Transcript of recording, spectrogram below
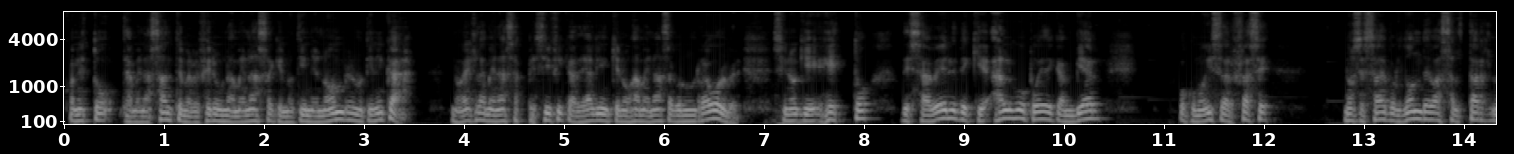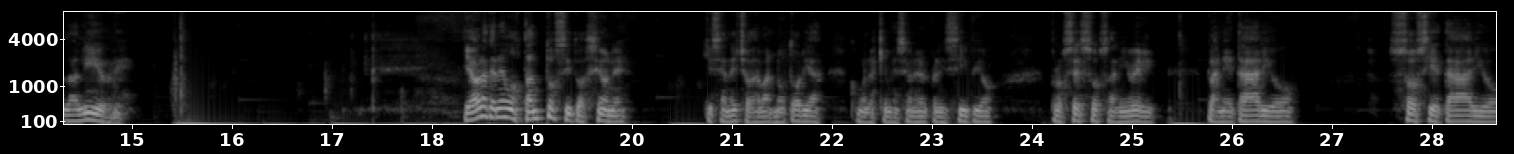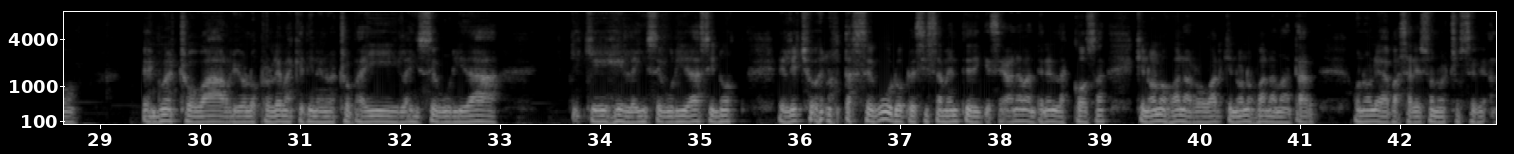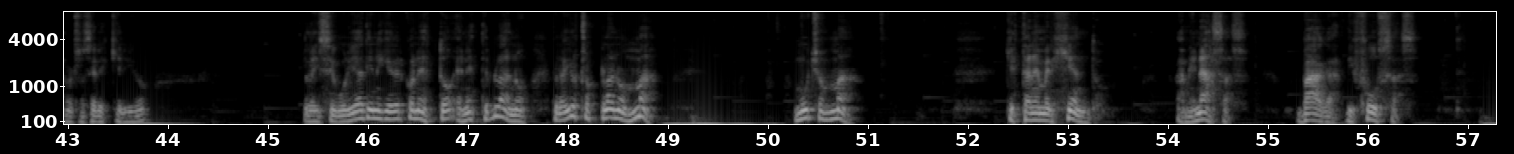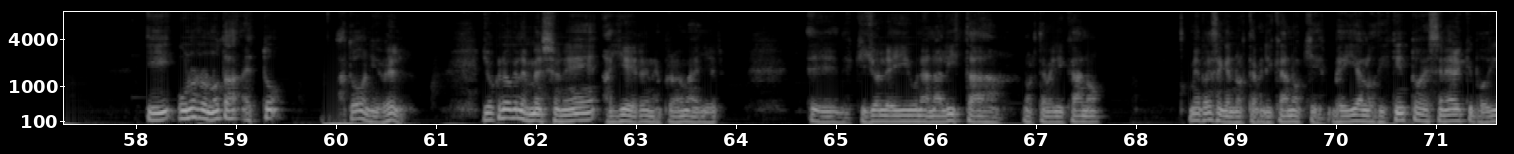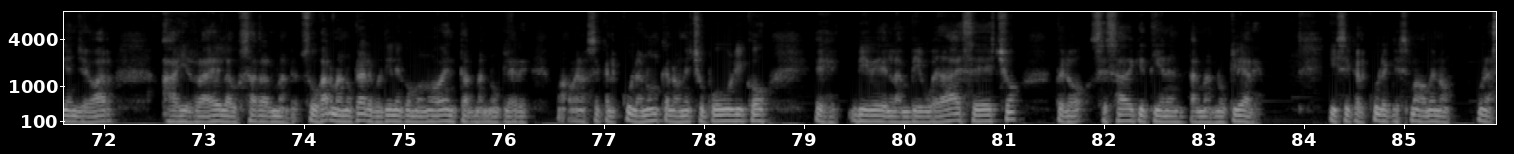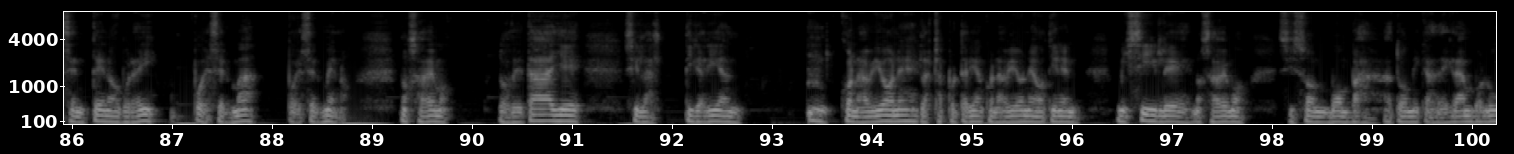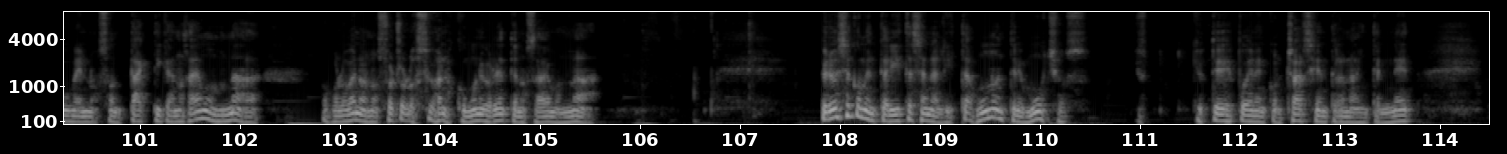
Con esto de amenazante me refiero a una amenaza que no tiene nombre, no tiene cara. No es la amenaza específica de alguien que nos amenaza con un revólver, sino que es esto de saber de que algo puede cambiar, o como dice la frase, no se sabe por dónde va a saltar la liebre. Y ahora tenemos tantas situaciones que se han hecho además notorias, como las que mencioné al principio, procesos a nivel planetario, societario, en nuestro barrio, los problemas que tiene nuestro país, la inseguridad, ¿Qué, es la inseguridad sino el hecho de no estar seguro precisamente de que se van a mantener las cosas, que no nos van a robar, que no nos van a matar o no le va a pasar eso a nuestros, a nuestros seres queridos? La inseguridad tiene que ver con esto en este plano, pero hay otros planos más, muchos más, que están emergiendo. Amenazas, vagas, difusas. Y uno lo nota esto a todo nivel. Yo creo que les mencioné ayer, en el programa de ayer, eh, que yo leí un analista norteamericano, me parece que es norteamericano, que veía los distintos escenarios que podrían llevar a Israel a usar sus armas nucleares, porque tiene como 90 armas nucleares, más o menos se calcula, nunca lo han hecho público, eh, vive en la ambigüedad ese hecho, pero se sabe que tienen armas nucleares. Y se calcula que es más o menos una centena o por ahí, puede ser más, puede ser menos. No sabemos los detalles, si las tirarían con aviones, las transportarían con aviones o tienen misiles, no sabemos si son bombas atómicas de gran volumen, no son tácticas, no sabemos nada. O por lo menos nosotros los ciudadanos comunes y corrientes no sabemos nada. Pero ese comentarista, ese analista, uno entre muchos que ustedes pueden encontrar si entran a internet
